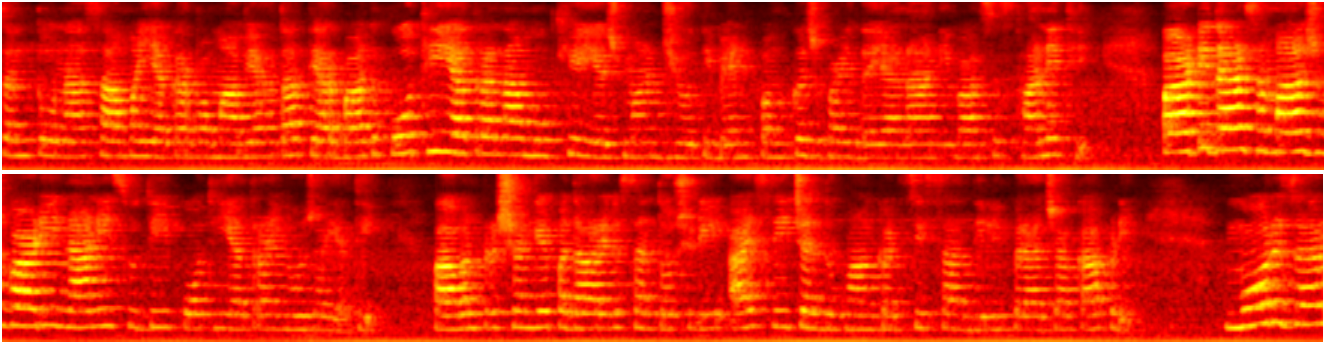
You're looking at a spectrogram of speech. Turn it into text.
સંતોના સામૈયા કરવામાં આવ્યા હતા. ત્યારબાદ પોથી યાત્રાના મુખ્ય યજમાન જ્યોતિબેન પંકજભાઈ દયાના નિવાસ સ્થાનેથી પાટીદાર સમાજવાડી નાની સુધી પોથી યાત્રા યોજાઈ હતી. પાવન પ્રસંગે પધારેલ સંતોશ્રી આઈ શ્રી ચંદુમા ગઢસીસા દિલીપ રાજા કાપડી મોરઝર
